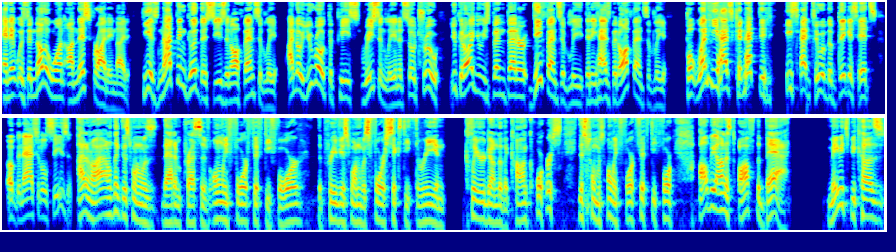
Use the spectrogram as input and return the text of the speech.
And it was another one on this Friday night. He has not been good this season offensively. I know you wrote the piece recently, and it's so true. You could argue he's been better defensively than he has been offensively. But when he has connected, he's had two of the biggest hits of the national season. I don't know. I don't think this one was that impressive. Only 454. The previous one was 463. And cleared under the concourse. This one was only 454. I'll be honest, off the bat, maybe it's because,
